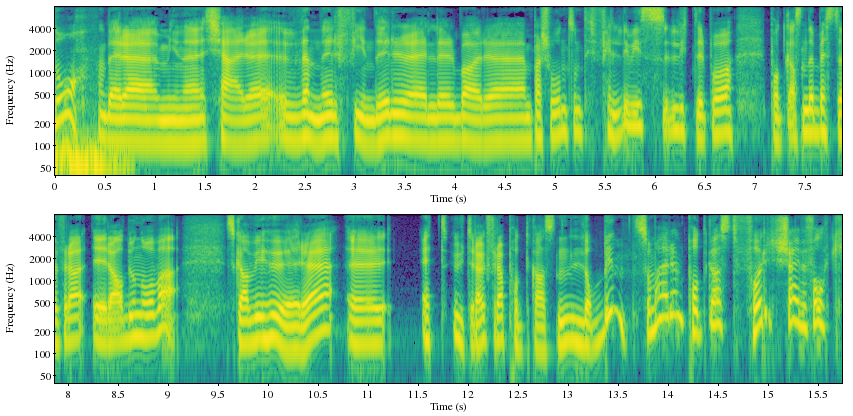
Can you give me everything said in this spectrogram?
Nå, dere mine kjære venner, fiender, eller bare en person som tilfeldigvis lytter på podkasten Det beste fra Radio Nova, skal vi høre eh, et utdrag fra podkasten Lobbyen, som er en podkast for skeive folk,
